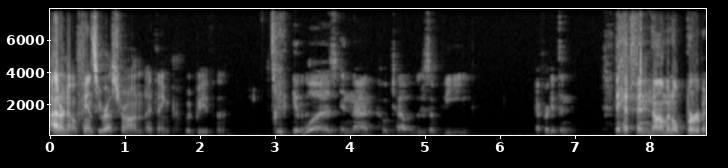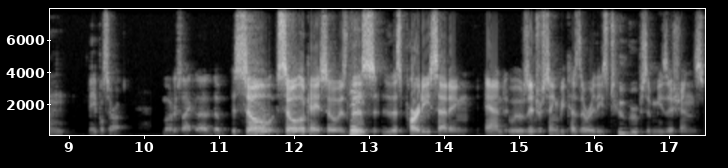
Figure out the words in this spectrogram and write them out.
I don't know. Fancy restaurant. I think would be the it was in that hotel. It was a V. I forget the. They had phenomenal bourbon maple syrup. Motorcycle. Uh, the so so okay so it was this this party setting and it was interesting because there were these two groups of musicians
